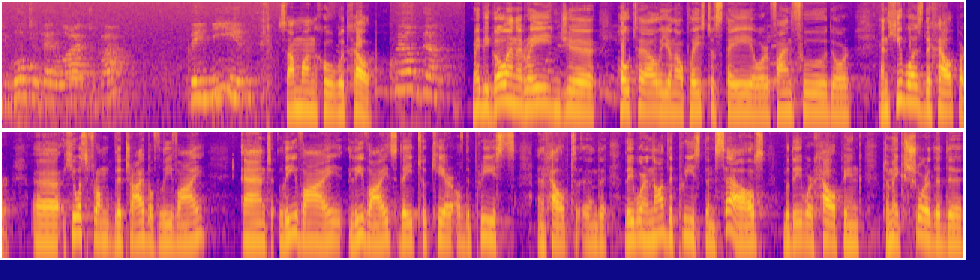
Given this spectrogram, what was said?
devoted their life to God, they need Someone who would help. help them. Maybe go and arrange a hotel, you know, place to stay or find food or and he was the helper. Uh, he was from the tribe of Levi and Levi Levites they took care of the priests and helped and the, they were not the priests themselves but they were helping to make sure that the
